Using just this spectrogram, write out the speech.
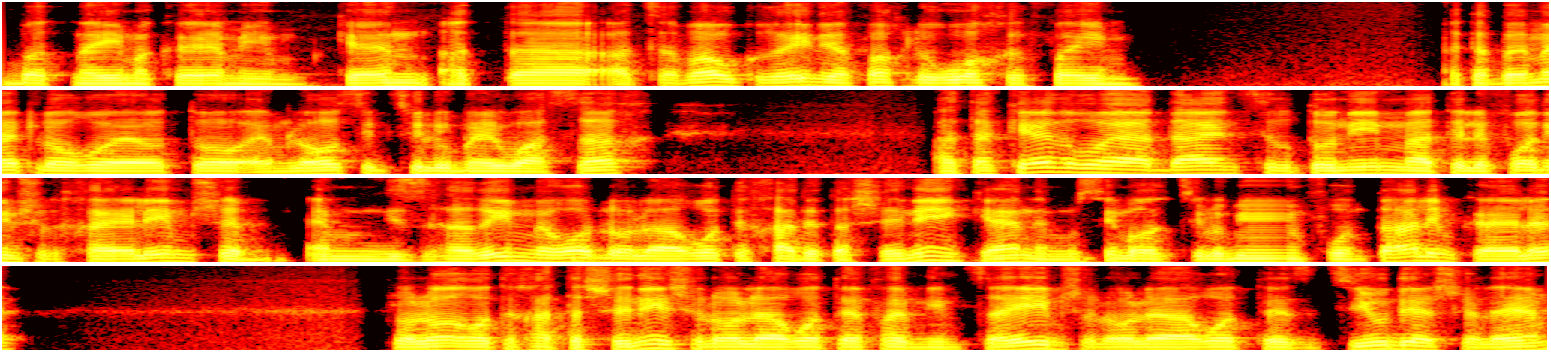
בתנאים הקיימים, כן? אתה, הצבא האוקראיני הפך לרוח רפאים. אתה באמת לא רואה אותו, הם לא עושים צילומי וואסאח. אתה כן רואה עדיין סרטונים מהטלפונים של חיילים שהם נזהרים מאוד לא להראות אחד את השני, כן, הם עושים רק צילומים פרונטליים כאלה, לא להראות אחד את השני, שלא להראות איפה הם נמצאים, שלא להראות איזה ציוד יש שלהם,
